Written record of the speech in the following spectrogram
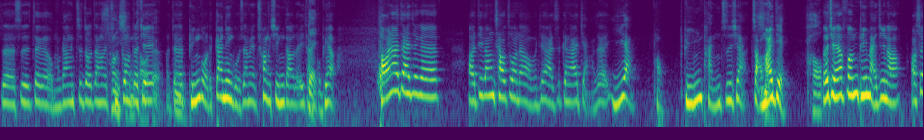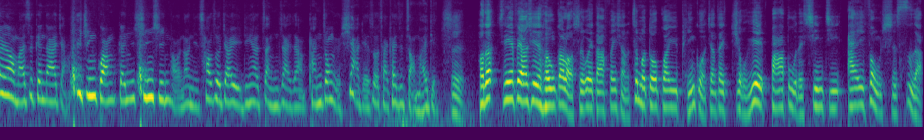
这是这个我们刚刚制作单位提供这些这个苹果的概念股上面创新高的一档股票。好，那在这个啊地方操作呢，我们就还是跟大家讲这一样，好，平盘之下找买点。好，而且要分批买进哦。好，所以呢，我们还是跟大家讲，玉金光跟星星，好，那你操作交易一定要站在这样盘中有下跌的时候才开始找买点。是，好的，今天非常谢谢何文高老师为大家分享了这么多关于苹果将在九月发布的新机 iPhone 十四啊。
